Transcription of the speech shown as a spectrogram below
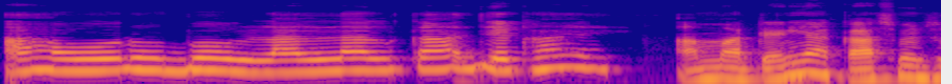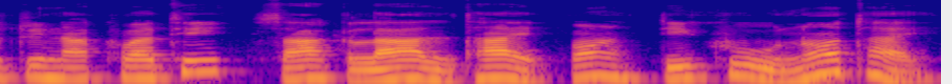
આ ઓરો બહુ લાલ લાલ કા દેખાય આમાં ટેણિયા કાશ્મીર ચટણી નાખવાથી શાક લાલ થાય પણ તીખું ન થાય.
